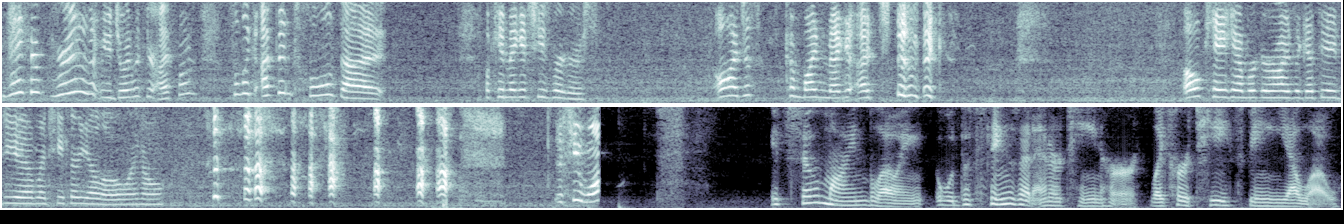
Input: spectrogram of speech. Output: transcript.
Mega Breloom, you joined with your iPhone? So, like, I've been told that... Okay, Mega Cheeseburgers. Oh, I just combined Mega... I mega... Okay, hamburger eyes, I get the idea. My teeth are yellow, I know. if you want... It's so mind blowing with the things that entertain her, like her teeth being yellow.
